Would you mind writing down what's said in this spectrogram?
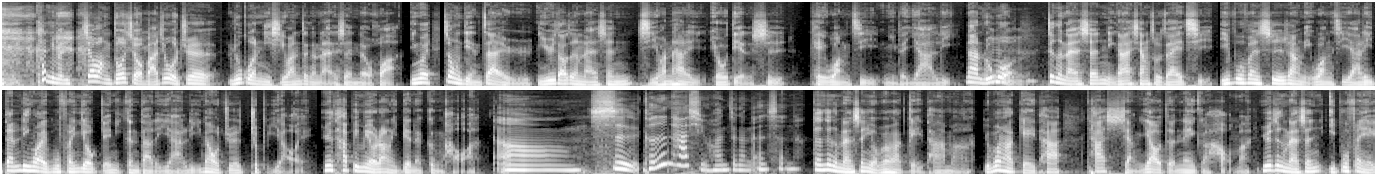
看你们交往多久吧。就我觉得，如果你喜欢这个男生的话，因为重点在于你遇到这个男生喜欢他的优点是。可以忘记你的压力。那如果嗯这个男生你跟他相处在一起，一部分是让你忘记压力，但另外一部分又给你更大的压力，那我觉得就不要哎、因为他并没有让你变得更好啊。嗯是，可是他喜欢这个男生啊，但这个男生有办法给他吗？有办法给他他想要的那个好吗？因为这个男生一部分也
